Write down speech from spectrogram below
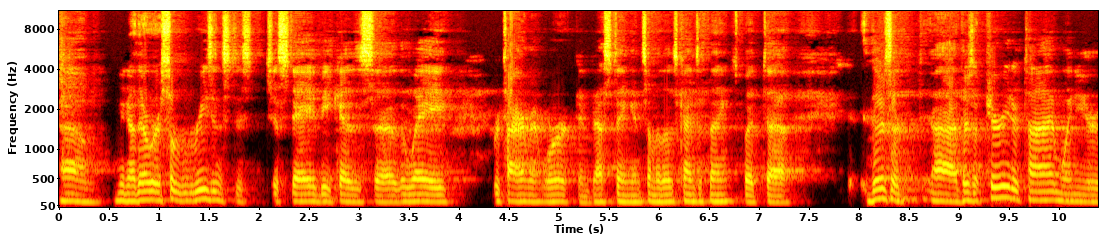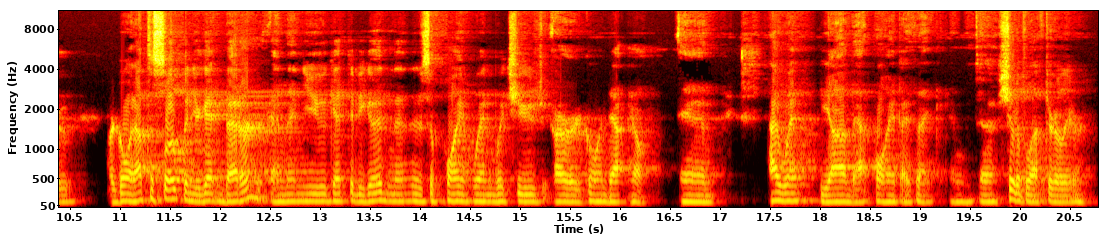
Um, you know, there were some reasons to, to stay because uh, the way retirement worked, investing, and some of those kinds of things. But uh, there's a uh, there's a period of time when you are going up the slope and you're getting better, and then you get to be good, and then there's a point when which you are going downhill. And I went beyond that point, I think, and uh, should have left earlier.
